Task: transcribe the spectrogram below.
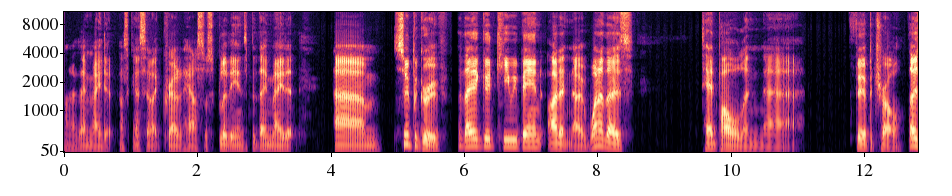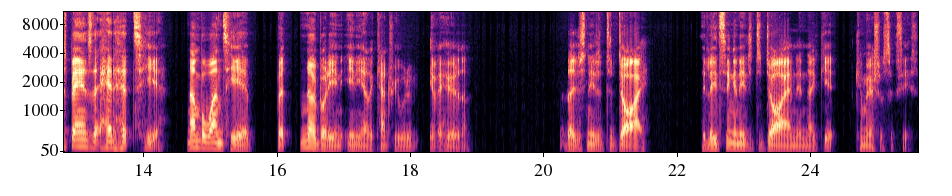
I know they made it. I was going to say like Crowded House or Split Enz, but they made it. Um, Supergroove. Are they a good Kiwi band? I don't know. One of those Tadpole and uh, Fur Patrol. Those bands that had hits here, number ones here, but nobody in any other country would have ever heard of them. They just needed to die. The lead singer needed to die, and then they'd get commercial success.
